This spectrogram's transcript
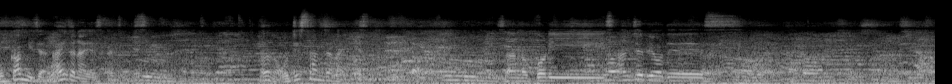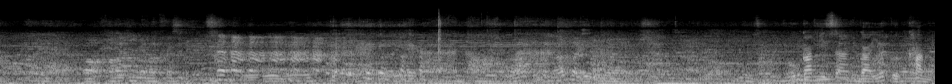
おかみじゃないじゃないですか。ただのおじさんじゃないですさあ残り30秒です。おかみさんがよく噛む。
